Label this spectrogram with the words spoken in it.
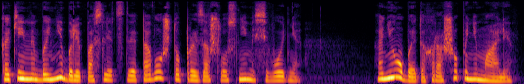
какими бы ни были последствия того, что произошло с ними сегодня — они оба это хорошо понимали —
